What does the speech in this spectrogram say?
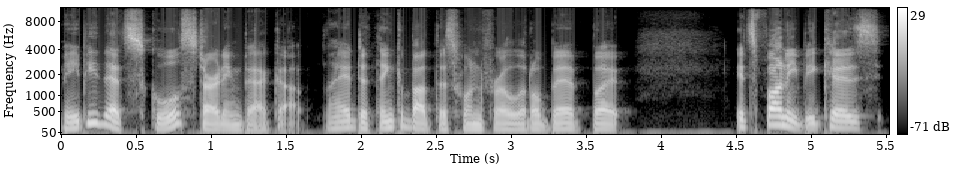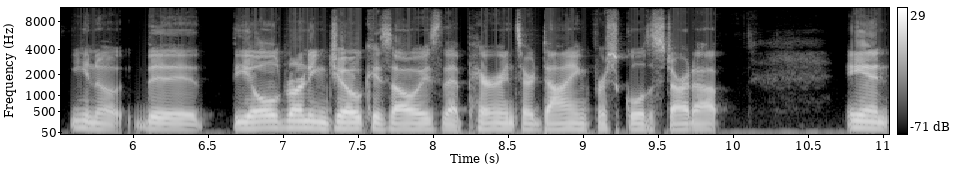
maybe that school starting back up. I had to think about this one for a little bit, but it's funny because, you know, the the old running joke is always that parents are dying for school to start up. And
